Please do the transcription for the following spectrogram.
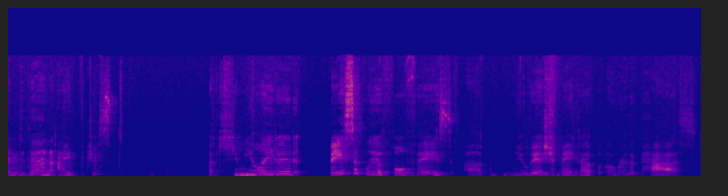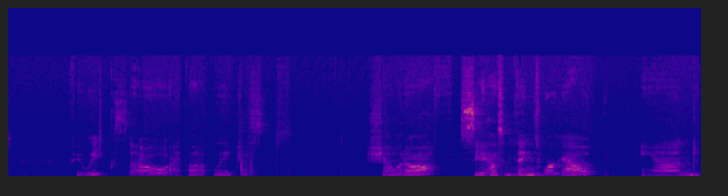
and then I've just accumulated basically a full face of newish makeup over the past few weeks, so I thought we'd just show it off, see how some things work out, and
